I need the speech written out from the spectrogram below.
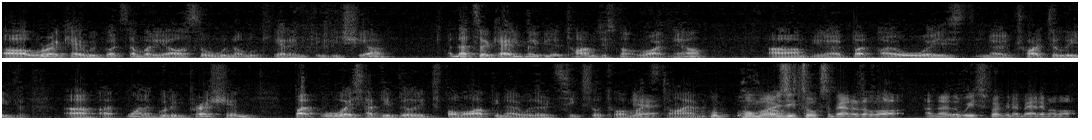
oh, we're okay, we've got somebody else, or we're not looking at anything this year. And that's okay. Maybe the time's just not right now. Um, you know, but I always, you know, try to leave uh, one a good impression, but always have the ability to follow up. You know, whether it's six or twelve yeah. months time. Hormozi well. talks about it a lot. I know that we've spoken about him a lot,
